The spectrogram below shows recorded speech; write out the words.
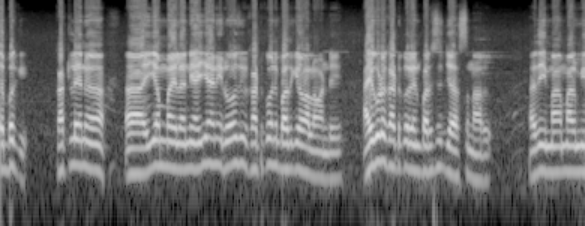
దెబ్బకి. కట్టలేని ఈఎంఐలని అయ్యాని అని రోజు కట్టుకొని బతికే వాళ్ళం అండి. అవి కూడా కట్టుకోలేని పరిస్థితి చేస్తున్నారు. అది మా మరి మీ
